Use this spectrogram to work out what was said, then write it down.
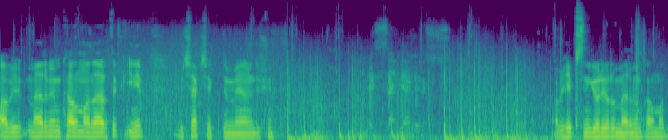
Abi mermim kalmadı artık inip bıçak çektim yani düşün. Abi hepsini görüyorum mermim kalmadı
